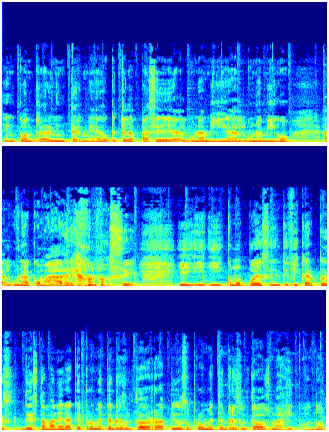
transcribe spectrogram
encontrar en internet o que te la pase alguna amiga, algún amigo, alguna comadre o no sé. Y, cómo puedes identificar, pues de esta manera, que prometen resultados rápidos o prometen resultados mágicos, ¿no?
